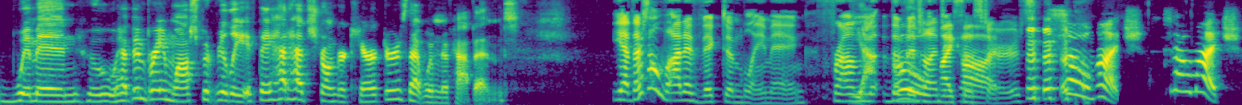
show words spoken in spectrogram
women who have been brainwashed, but really if they had had stronger characters that wouldn't have happened. Yeah, there's a lot of victim blaming from Yeah. the Oh vigilante my God. sisters. so much, so much.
